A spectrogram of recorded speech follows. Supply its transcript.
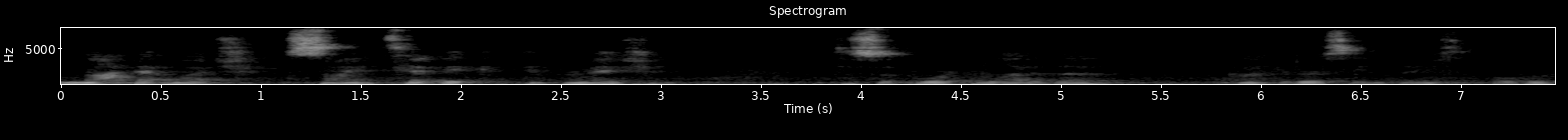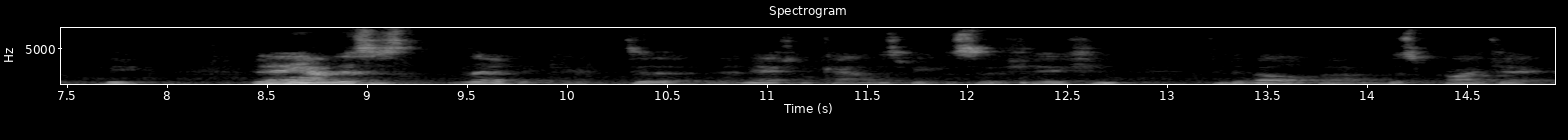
not that much scientific information to support a lot of the controversy and things over beef. But anyhow, this has led to the, the National Cattlemen's Beef Association to develop uh, this project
